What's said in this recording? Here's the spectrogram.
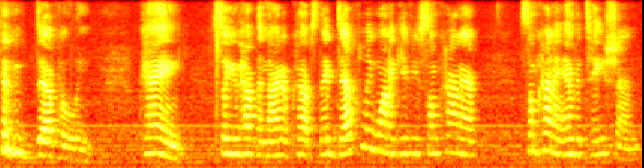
definitely. Okay, so you have the Knight of Cups. They definitely want to give you some kind of some kind of invitation.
